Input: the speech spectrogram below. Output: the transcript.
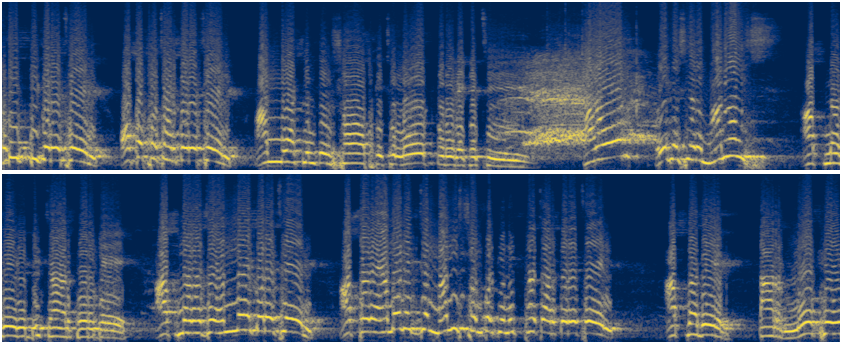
কটূক্তি করেছেন, অপপ্রচার করেছেন, আমরা কিন্তু সব কিছু নোট করে রেখেছি। কারণ এদেশের মানুষ আপনাদের বিচার করবে। আপনারা যে অন্যায় করেছেন, আপনারা এমন একজন মানুষ সম্পর্কে মিথ্যাচার করেছেন, আপনাদের তার লোকের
